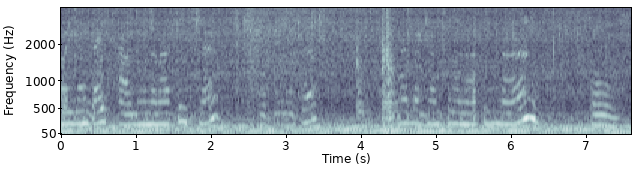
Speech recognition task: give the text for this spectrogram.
So ayan guys, halo na natin siya. Okay na siya. Nalagyan po natin ng sauce.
